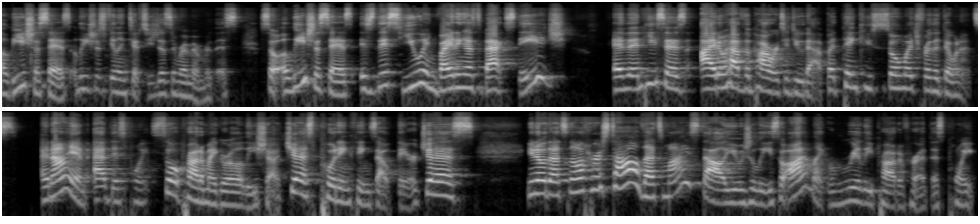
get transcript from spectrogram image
Alicia says, Alicia's feeling tipsy. She doesn't remember this. So Alicia says, Is this you inviting us backstage? And then he says, I don't have the power to do that, but thank you so much for the donuts. And I am at this point so proud of my girl, Alicia, just putting things out there. Just, you know, that's not her style. That's my style usually. So I'm like really proud of her at this point.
